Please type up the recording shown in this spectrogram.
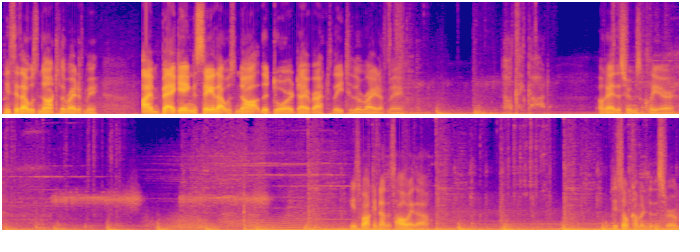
Please say that was not to the right of me. I'm begging, say that was not the door directly to the right of me. Oh, thank God. Okay, this room's clear. He's walking down this hallway, though. Please don't come into this room.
